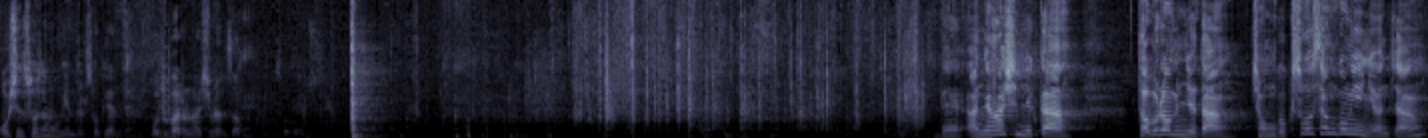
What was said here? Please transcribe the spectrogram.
오신 소상공인들 소개 모두 발언하시면서 소개해 주세요. 네, 안녕하십니까. 더불어민주당 전국 소상공인위원장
